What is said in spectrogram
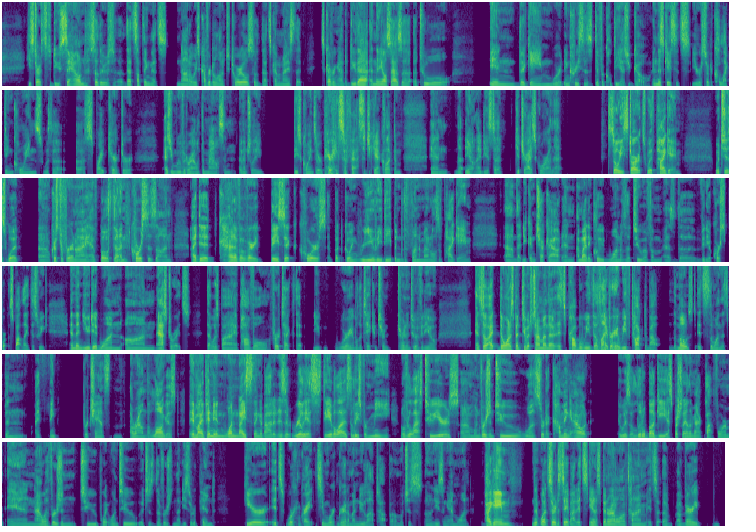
He starts to do sound. So there's uh, that's something that's not always covered in a lot of tutorials. So that's kind of nice that he's covering how to do that and then he also has a, a tool in the game where it increases difficulty as you go. In this case it's you're sort of collecting coins with a, a sprite character as you move it around with the mouse and eventually these coins are appearing so fast that you can't collect them and the, you know the idea is to get your high score on that. So he starts with pie pygame which is what uh, christopher and i have both done courses on. I did kind of a very basic course, but going really deep into the fundamentals of Pygame um, that you can check out. And I might include one of the two of them as the video course spotlight this week. And then you did one on asteroids that was by Pawel Fertyk that you were able to take and turn turn into a video. And so I don't want to spend too much time on that. It's probably the library we've talked about the most. It's the one that's been, I think, perchance around the longest. In my opinion, one nice thing about it is it really has stabilized, at least for me, over the last two years. Um, when version two was sort of coming out, it was a little buggy, especially on the Mac platform. And now with version 2.12, which is the version that he sort of pinned here, it's working great. It's even working great on my new laptop, um, which is uh, using M1. Pygame, what's there to say about it? It's, you know, it's been around a long time. It's a, a very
